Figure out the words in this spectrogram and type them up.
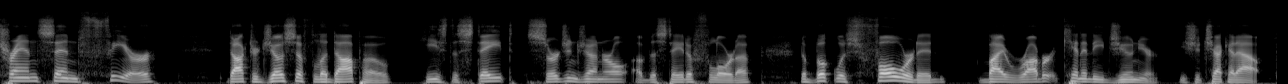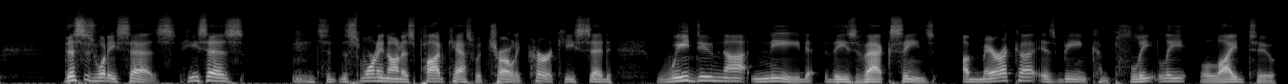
Transcend Fear. Dr. Joseph Ladapo, he's the state surgeon general of the state of Florida. The book was forwarded by Robert Kennedy Jr. You should check it out. This is what he says. He says this morning on his podcast with Charlie Kirk, he said, We do not need these vaccines. America is being completely lied to.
